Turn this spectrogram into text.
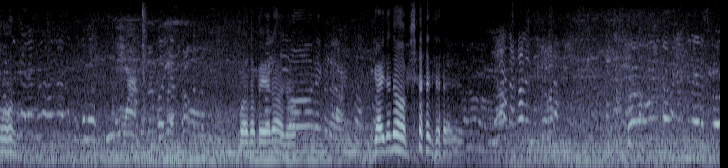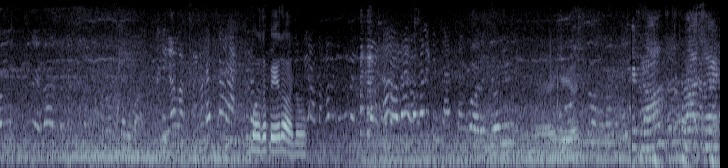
Oo. Para sa pera, no? Guide ano, pisan. Para sa pera, no? Ay, yun. From Project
